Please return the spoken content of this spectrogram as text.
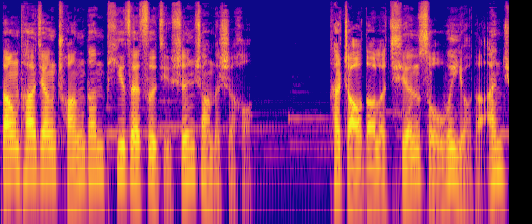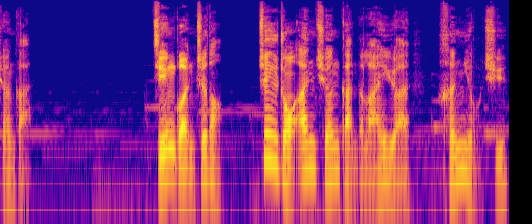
当他将床单披在自己身上的时候，他找到了前所未有的安全感。尽管知道这种安全感的来源很扭曲，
